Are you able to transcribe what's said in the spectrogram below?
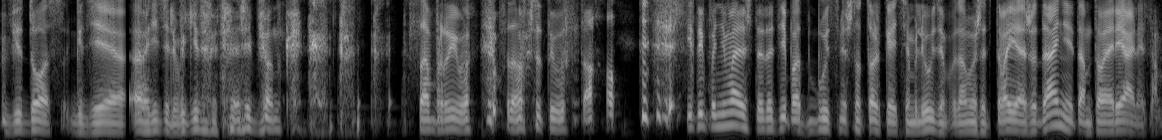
видос, где родитель выкидывает ребенка с обрыва, потому что ты устал. И ты понимаешь, что это типа будет смешно только этим людям, потому что твои ожидания, там твоя реальность, там,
